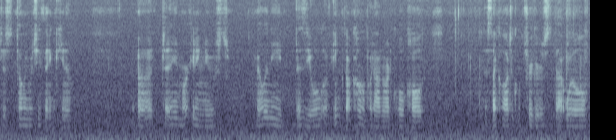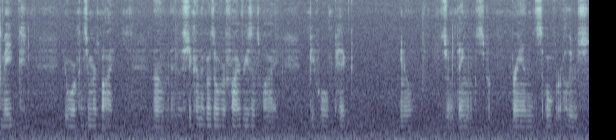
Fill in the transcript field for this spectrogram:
Just tell me what you think, you know. Uh, today in marketing news, Melanie Deziel of Inc.com put out an article called The Psychological Triggers That Will Make Your Consumers Buy. Um, and she kind of goes over five reasons why people pick, you know, certain things, for brands over others.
